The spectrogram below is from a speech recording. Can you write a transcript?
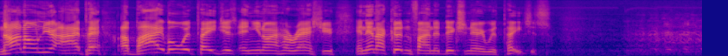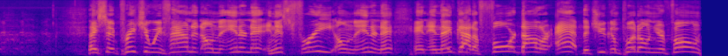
not on your iPad, a Bible with pages, and you know, I harassed you, and then I couldn't find a dictionary with pages. They said, Preacher, we found it on the internet and it's free on the internet and, and they've got a $4 app that you can put on your phone.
